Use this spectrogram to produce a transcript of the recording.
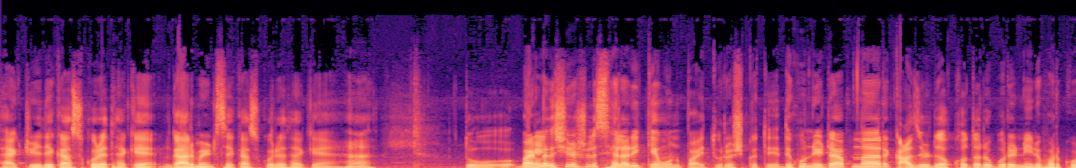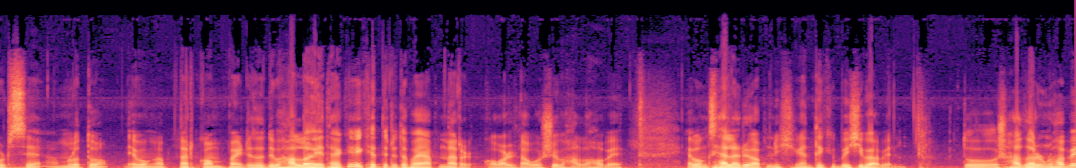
ফ্যাক্টরিতে কাজ করে থাকে গার্মেন্টসে কাজ করে থাকে হ্যাঁ? তো বাংলাদেশের আসলে স্যালারি কেমন পায় তুরস্কতে? দেখুন, এটা আপনার কাজের দক্ষতার উপরে নির্ভর করছে মূলত এবং আপনার কোম্পানিটা যদি ভালো হয়ে থাকে, এক্ষেত্রে তো ভাই আপনার কপালটা অবশ্যই ভালো হবে এবং স্যালারিও আপনি সেখান থেকে বেশি পাবেন। তো সাধারণভাবে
